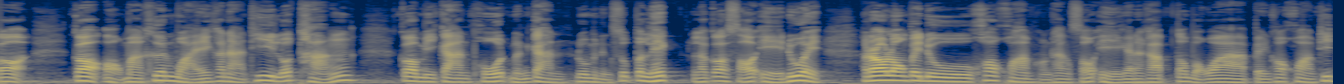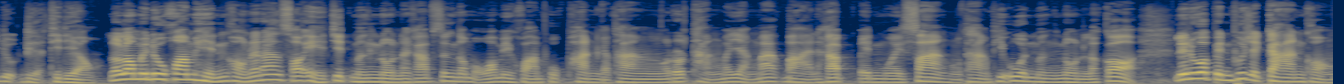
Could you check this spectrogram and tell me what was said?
ก็ ก็ออกมาเคลื่อนไหวขณะที่รถถัง ก็มีการโพสต์เหมือนกัน รวมไปถึงซุปเปอร์เล็กแล้วก็ซอเอด้วย เราลองไปดูข้อความของทางซอเอกันนะครับ ต้องบอกว่าเป็นข้อความที่ดุเดือดทีเดียว เราลองไปดูความเห็นของด้านซอเอจิตเมืองนนท์นะครับ ซึ่งต้องบอกว่ามีความผูกพันกับทางรถถังมาอย่างมากมายนะครับ เป็นมวยสร้างของทางพี่อ้วนเมืองนนท์แล้วก็เรียกได้ว่าเป็นผู้จัดการของ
